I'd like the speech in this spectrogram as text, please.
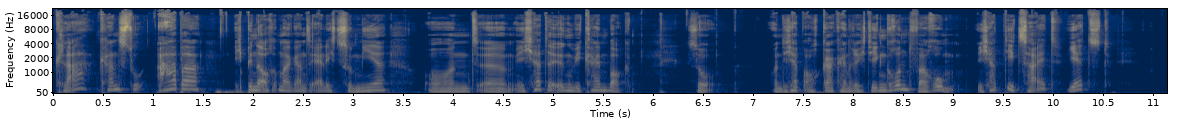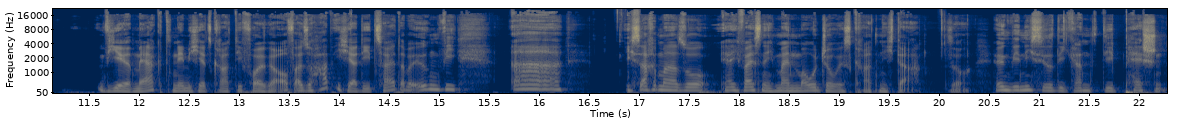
Klar kannst du, aber ich bin auch immer ganz ehrlich zu mir und äh, ich hatte irgendwie keinen Bock. So. Und ich habe auch gar keinen richtigen Grund, warum. Ich habe die Zeit jetzt wie ihr merkt, nehme ich jetzt gerade die Folge auf, also habe ich ja die Zeit, aber irgendwie, ah, ich sage immer so, ja, ich weiß nicht, mein Mojo ist gerade nicht da. So, irgendwie nicht so die ganz, die Passion.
